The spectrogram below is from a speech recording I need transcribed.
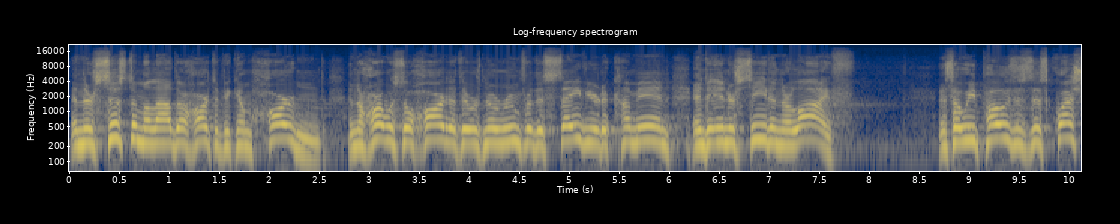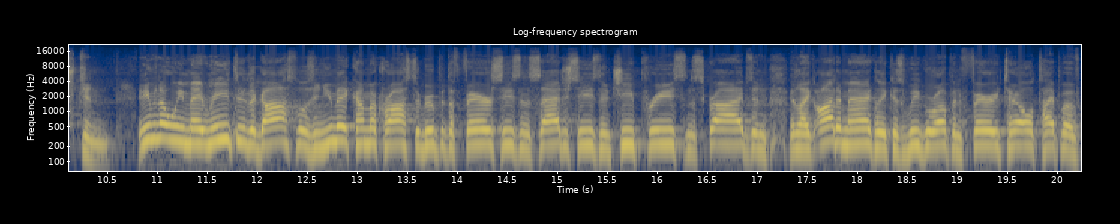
And their system allowed their heart to become hardened. And their heart was so hard that there was no room for the Savior to come in and to intercede in their life. And so he poses this question. And even though we may read through the Gospels and you may come across the group of the Pharisees and the Sadducees and the chief priests and the scribes, and, and like automatically, because we grew up in fairy tale type of,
